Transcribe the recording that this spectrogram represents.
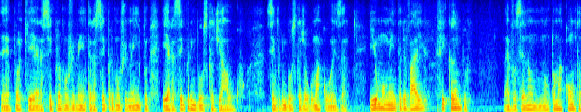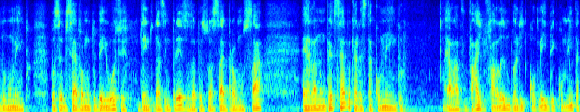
É, porque era sempre movimento, era sempre movimento e era sempre em busca de algo, sempre em busca de alguma coisa. E o momento ele vai ficando, né? você não, não toma conta do momento. Você observa muito bem hoje, dentro das empresas, a pessoa sai para almoçar, ela não percebe o que ela está comendo ela vai falando ali, comendo e comenta.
